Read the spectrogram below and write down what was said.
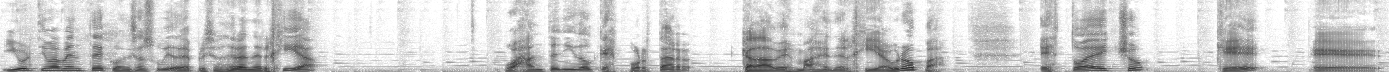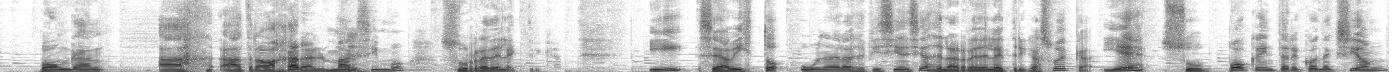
Y últimamente, con esa subida de precios de la energía, pues han tenido que exportar cada vez más energía a Europa. Esto ha hecho que eh, pongan a trabajar al máximo su red eléctrica y se ha visto una de las deficiencias de la red eléctrica sueca y es su poca interconexión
